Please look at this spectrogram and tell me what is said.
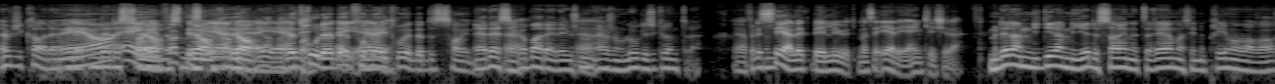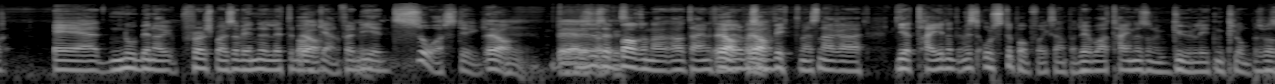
Jeg vet ikke hva det er. Om det, Ja, om det er designet som ja, jeg tror det, det, for meg tror jeg det er design. Ja, det er sikkert bare det. det er ikke noen, jeg har ikke noen logisk grunn til det. Ja, For det ser litt billig ut, men så er det egentlig ikke det. Men det der, de der nye designene til Rema sine primavarer er Nå begynner First Price å vinne litt tilbake Ja. igjen, for de er så stygge. Ja. Mm. Det er er Jeg det syns et faktisk. barn har tegnet det. Ja, det var ja. sånn hvitt med sånn her eh, De har tegnet Hvis ostepop, for eksempel, de har bare tegnet sånn en gul liten klump. Så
